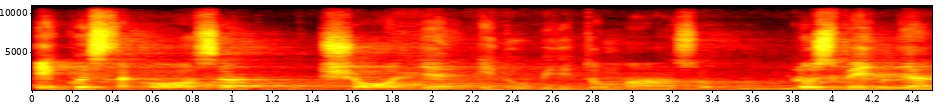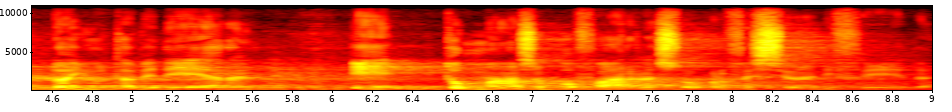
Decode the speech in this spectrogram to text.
E questa cosa scioglie i dubbi di Tommaso, lo sveglia, lo aiuta a vedere e Tommaso può fare la sua professione di fede.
